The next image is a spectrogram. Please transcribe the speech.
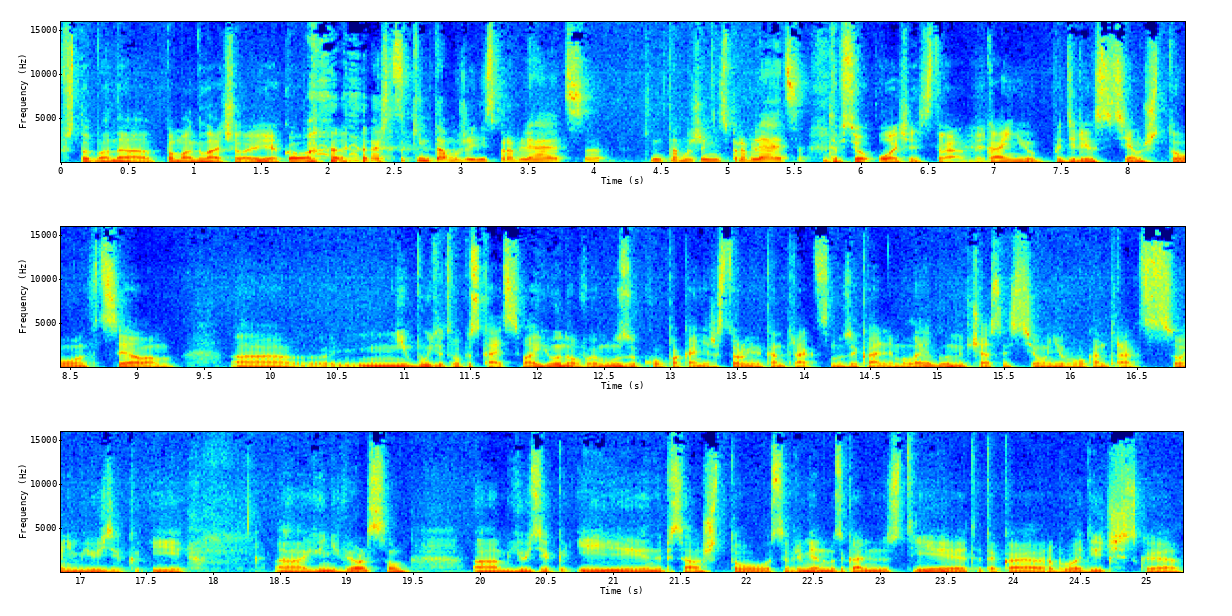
чтобы она помогла человеку. Мне кажется, Ким там уже не справляется. Ким там уже не справляется. Это все очень странно. Канью поделился тем, что он в целом э, не будет выпускать свою новую музыку, пока не расторгнет контракт с музыкальными лейблами. В частности, у него контракт с Sony Music и э, Universal. Music и написал, что современная музыкальная индустрия это такая рабовладельческая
